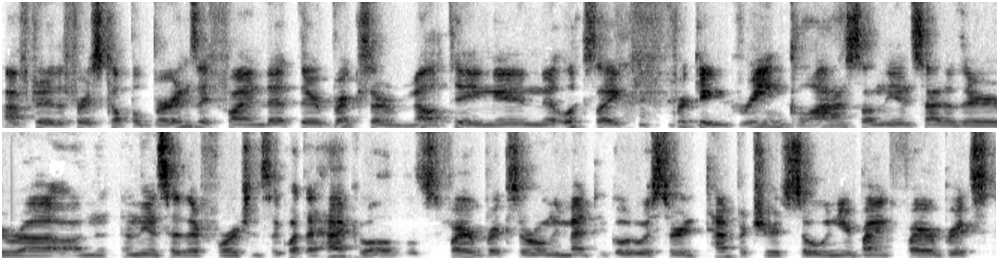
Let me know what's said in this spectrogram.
after the first couple burns, they find that their bricks are melting and it looks like freaking green glass on the inside of their uh, on, the, on the inside of their forge. And it's like, what the heck? Well, those fire bricks are only meant to go to a certain temperature. So when you're buying fire bricks,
